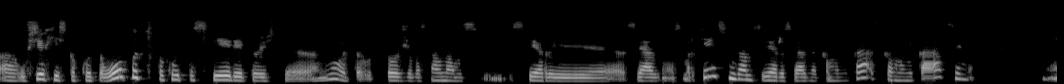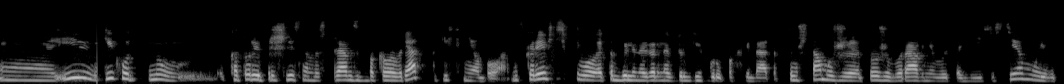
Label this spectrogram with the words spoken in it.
у всех есть какой-то опыт в какой-то сфере, то есть, э, ну, это вот тоже в основном сферы, связанные с маркетингом, сферы, связанные коммуника с коммуникациями, и таких вот, ну, которые пришли с нами прям с бакалавриата, таких не было. Ну, скорее всего, это были, наверное, в других группах ребята, потому что там уже тоже выравнивают они систему, и вот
